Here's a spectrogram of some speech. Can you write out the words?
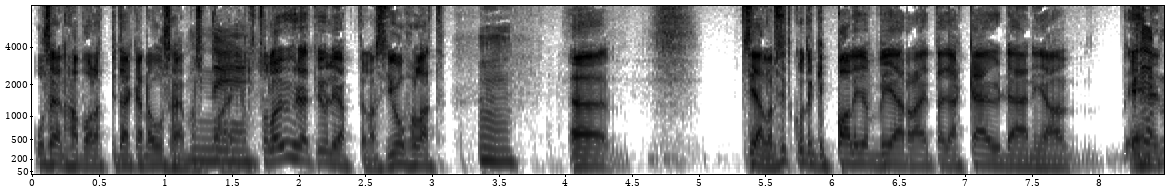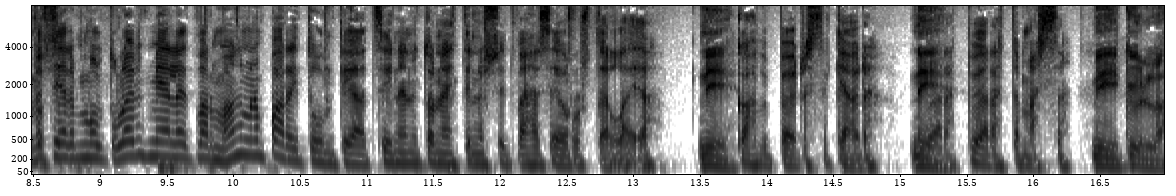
Useinhan voi olla, pitää käydä useammassa Niin. paikassa. Sulla on yhdet ylioppilasjuhlat. Mm. Ö, siellä on sitten kuitenkin paljon vieraita ja käydään ja... en mä ole- tiedä, mulla tulee nyt mieleen, että varmaan semmoinen pari tuntia, että siinä nyt on ehtinyt sitten vähän seurustella ja Niin, kahvipöydässä käydä Niin. pyörä, pyörähtämässä. niin, kyllä.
